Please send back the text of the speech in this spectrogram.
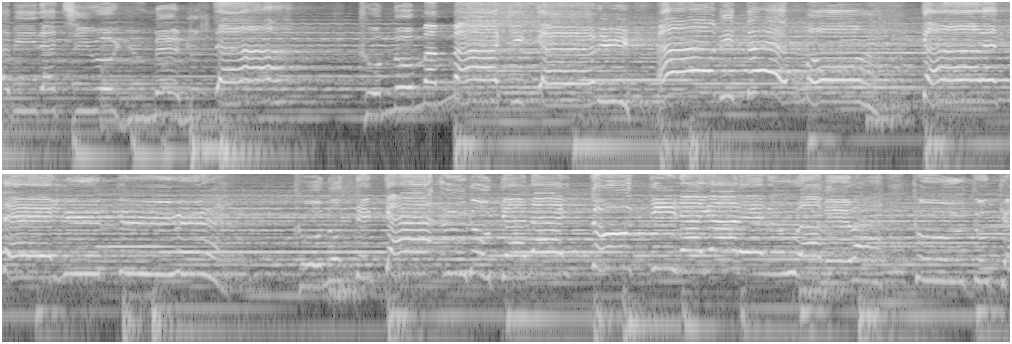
旅立ちを夢見た。このまま光浴びても枯れてゆく。この手が動かない時流れる雨はここか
